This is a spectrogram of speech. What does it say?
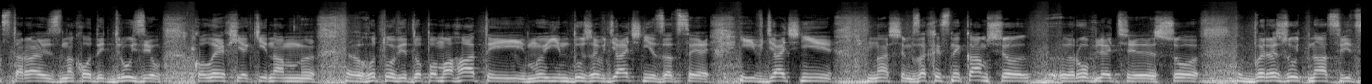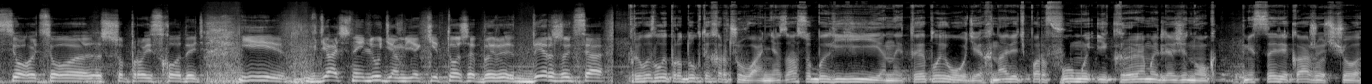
Стараюсь знаходити друзів, колег, які нам е, готові допомагати. І ми їм дуже вдячні за це. І вдячні нашим захисникам, що роблять, е, що бережуть нас від всього цього, що відбувається. І вдячний людям, які теж держаться. Привезли продукти харчування, засоби гігієни, теплий одяг, навіть парфуми і креми для жінок. Місцеві кажуть, що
